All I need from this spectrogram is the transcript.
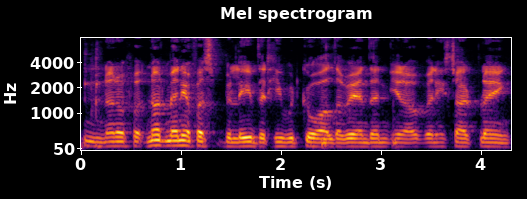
none of not many of us believed that he would go all the way. And then, you know, when he started playing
